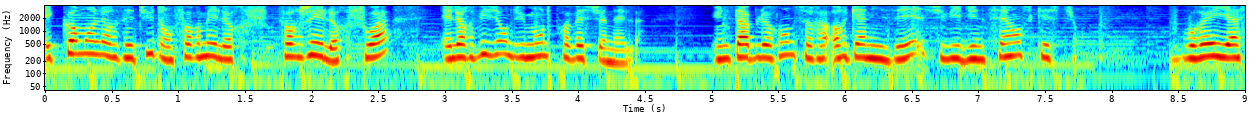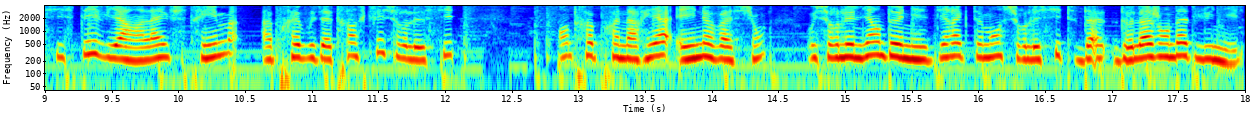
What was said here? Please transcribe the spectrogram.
et comment leurs études ont formé forgé leur choix et leur vision du monde professionnel. Une table ronde sera organisée, suivie d'une séance questions. Vous pourrez y assister via un live stream après vous être inscrit sur le site Entrepreneuriat et Innovation ou sur le lien donné directement sur le site de l'agenda de l'UNIL.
